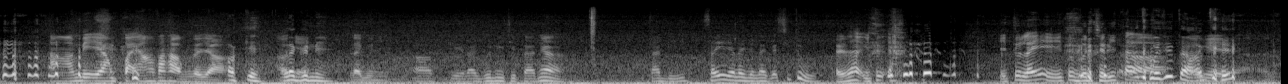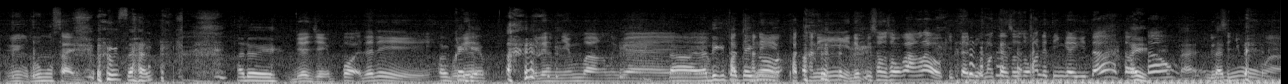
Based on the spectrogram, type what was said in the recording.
Hang ambil yang part yang hang faham saja. Okey okay. lagu ni. Lagu ni Okey lagu ni ceritanya Tadi saya jalan-jalan kat situ. Tak, itu itu lain, itu bercerita. Itu bercerita, okey. Ini rumusan. Ustaz. Aduh. Dia jackpot tadi. Oh, boleh, jackpot. boleh menyembang dengan Tak, nanti kita Patani, tengok. Patani. Dia pergi seorang-seorang tau. Kita duduk makan seorang-seorang, dia tinggal kita. Tahu-tahu, dia senyum lah.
